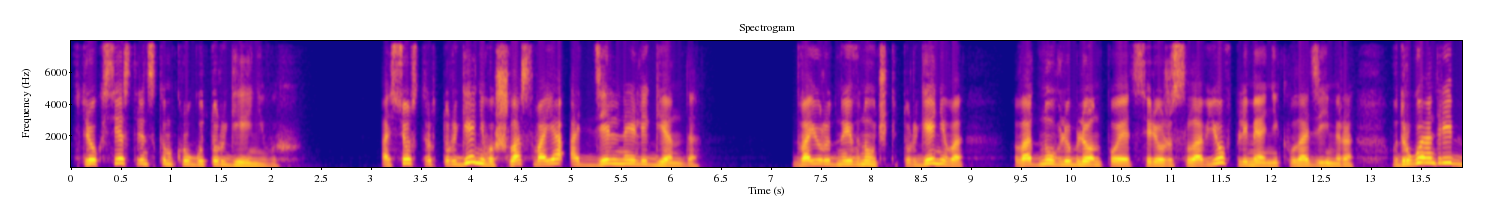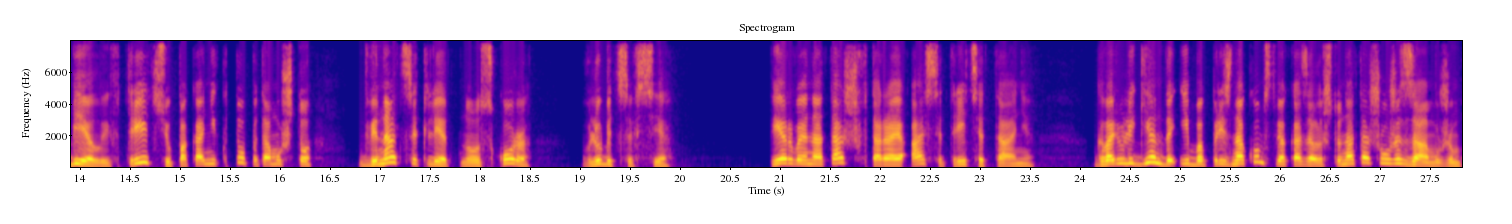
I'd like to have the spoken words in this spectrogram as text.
в трехсестринском кругу Тургеневых. О сестрах Тургеневых шла своя отдельная легенда. Двоюродные внучки Тургенева – в одну влюблен поэт Сережа Соловьев, племянник Владимира, в другой Андрей Белый, в третью пока никто, потому что 12 лет, но скоро влюбятся все. Первая Наташа, вторая Ася, третья Таня. Говорю легенда, ибо при знакомстве оказалось, что Наташа уже замужем,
